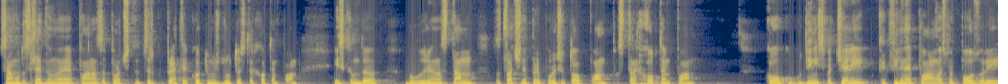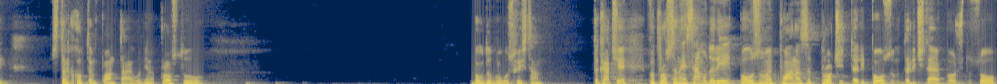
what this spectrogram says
Само да следваме плана за прочит на църква, приятели, който между другото е страхотен план. Искам да благодаря на Стан за това, че не препоръча този план, страхотен план. Колко години сме чели, какви ли не планове сме ползвали, страхотен план тази година. Просто Бог да благослови Стан. Така че въпросът не е само дали ползваме плана за прочит, дали, ползваме, дали четеме Божието Слово.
